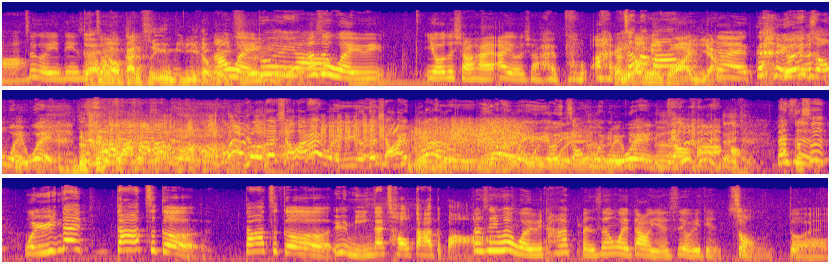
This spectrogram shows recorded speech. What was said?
啊，这个一定是小朋友重。干吃玉米粒都可以吃。对呀但是尾鱼有的小孩爱，有的小孩不爱。跟哈密瓜一样。对，跟有一种尾味，有的小孩爱尾鱼，有的小孩不爱尾鱼，因为尾鱼有一种尾味，你知道吗？对，但可是尾鱼应该搭这个搭这个玉米应该超搭的吧？但是因为尾鱼它本身味道也是有一点重，对。哦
